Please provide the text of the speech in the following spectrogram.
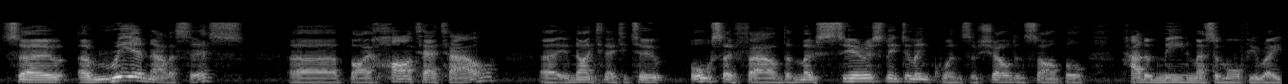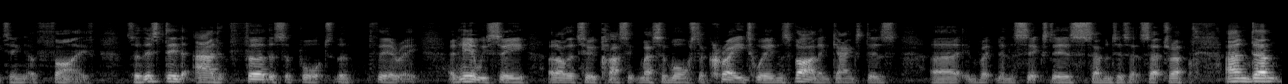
So a reanalysis uh, by Hartl et al. Uh, in 1982 also found the most seriously delinquents of Sheldon's sample had a mean mesomorphy rating of 5. So this did add further support to the theory. And here we see another two classic mesomorphs, the Kray twins, violent gangsters uh, written in the 60s, 70s, etc. And um,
